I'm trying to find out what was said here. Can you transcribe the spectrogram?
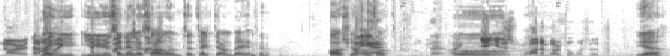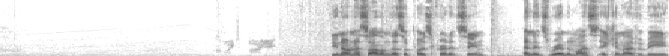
no, that's no, like you you use it it in too much. Asylum to take down Bane. oh shit, Oh, I'm yeah. fucked. But, like, yeah, you just run him over with it. Yeah. You know in Asylum there's a post-credit scene, and it's randomized. It can either be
